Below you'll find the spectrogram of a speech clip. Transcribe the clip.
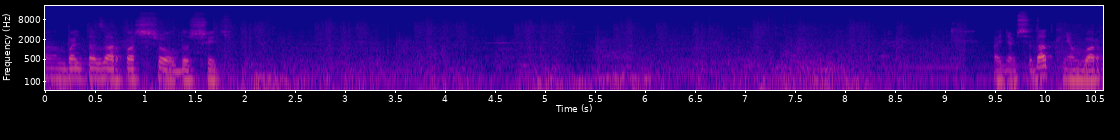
Бальтазар пошел душить. Пойдем сюда, ткнем вард.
